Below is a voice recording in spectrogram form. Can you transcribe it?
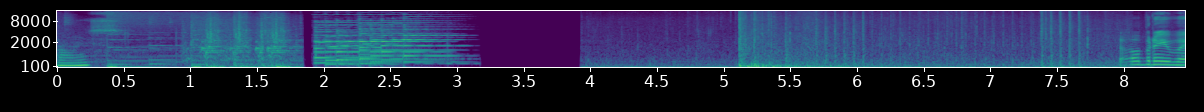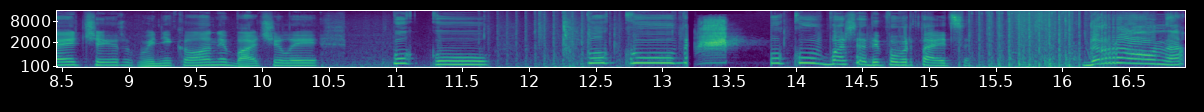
Найс. Добрий вечір. Ви нікого не бачили. Ку-ку. Ку-ку. Ку-ку. Баша не повертається. Дрона.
